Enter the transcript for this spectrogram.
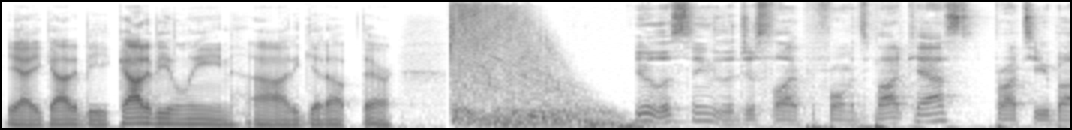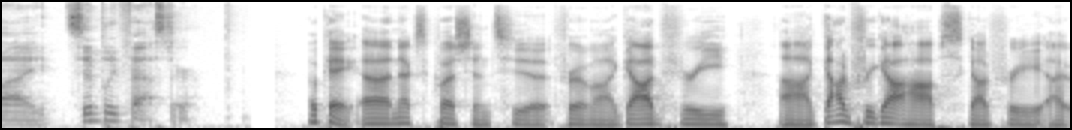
yeah, you got to be got to be lean uh, to get up there. You're listening to the Just Fly Performance Podcast, brought to you by Simply Faster. Okay, uh, next question to from uh, Godfrey. Godfrey got hops. Godfrey, I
